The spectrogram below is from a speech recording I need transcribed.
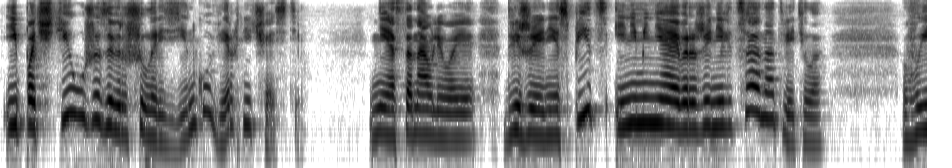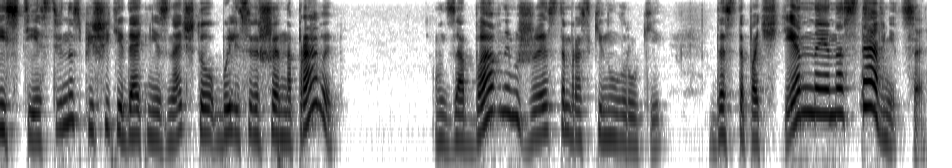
и почти уже завершила резинку верхней части. Не останавливая движение спиц и не меняя выражения лица, она ответила – вы, естественно, спешите дать мне знать, что были совершенно правы. Он забавным жестом раскинул руки. «Достопочтенная наставница!»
